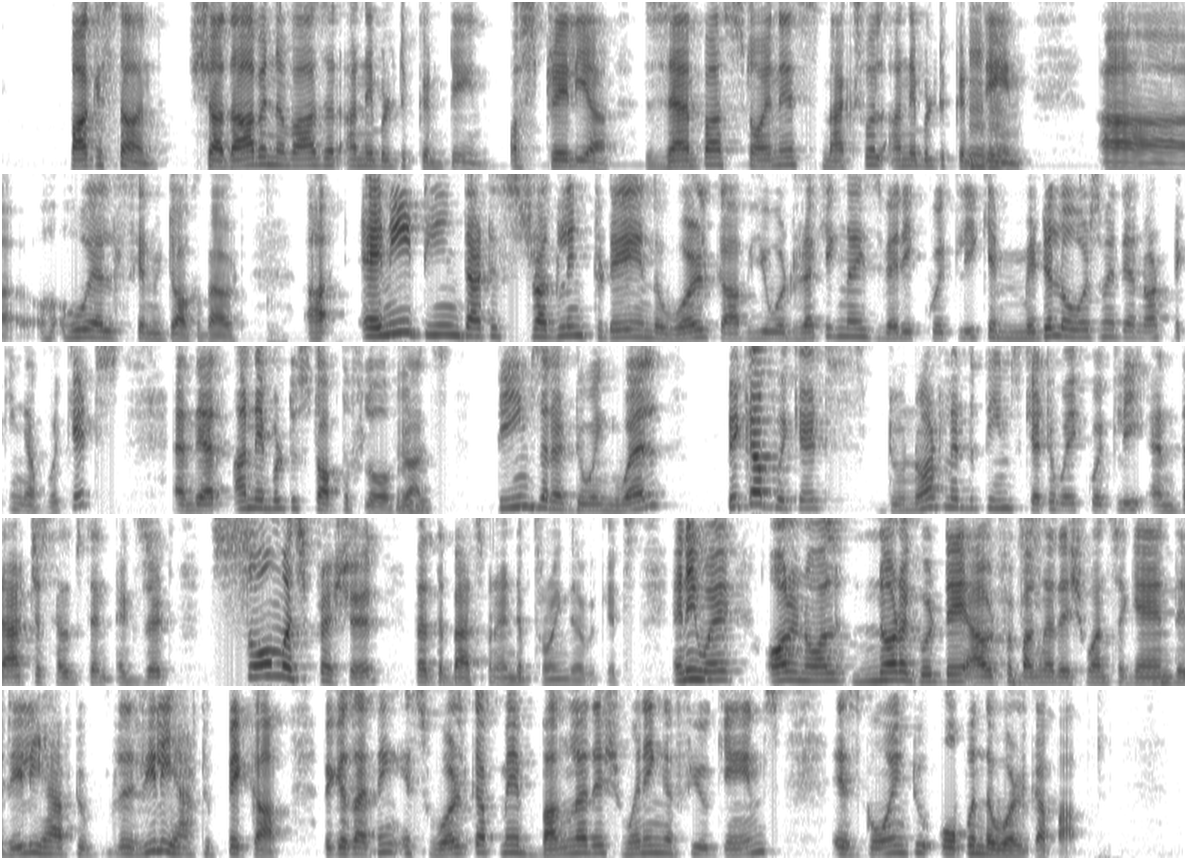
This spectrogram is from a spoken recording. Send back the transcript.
Pakistan Shadab and Nawaz are unable to contain. Australia, Zampa, Stoinis, Maxwell unable to contain. Uh, who else can we talk about? Uh, any team that is struggling today in the World Cup, you would recognize very quickly that middle overs when they are not picking up wickets and they are unable to stop the flow of Mhm. runs. Teams that are doing well pick up wickets, do not let the teams get away quickly, and that just helps them exert so much pressure that the batsmen end up throwing their wickets. Anyway, all in all, not a good day out for Bangladesh once again. They really have to they really have to pick up because I think it's World Cup may Bangladesh winning a few games is going to open the World Cup up.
